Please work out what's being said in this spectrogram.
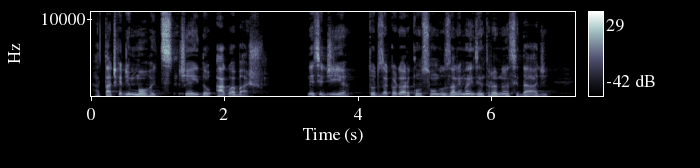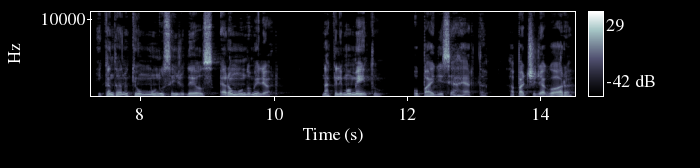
A tática de Moritz tinha ido água abaixo. Nesse dia, todos acordaram com o som dos alemães entrando na cidade e cantando que um mundo sem judeus era um mundo melhor. Naquele momento, o pai disse a Herta: A partir de agora,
